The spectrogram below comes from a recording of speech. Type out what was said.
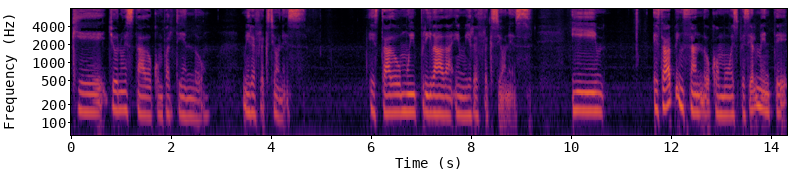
que yo no he estado compartiendo mis reflexiones. He estado muy privada en mis reflexiones. Y estaba pensando como especialmente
